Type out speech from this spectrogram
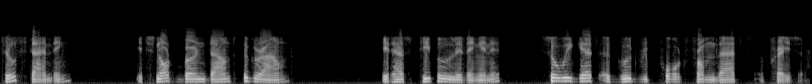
still standing. It's not burned down to the ground. It has people living in it. So we get a good report from that appraiser.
